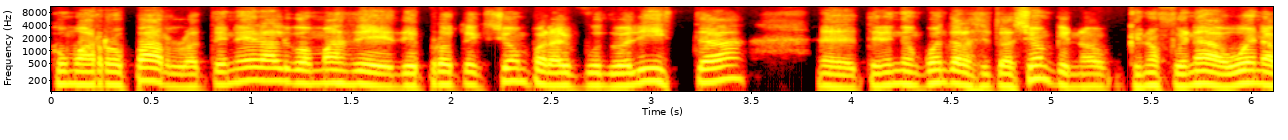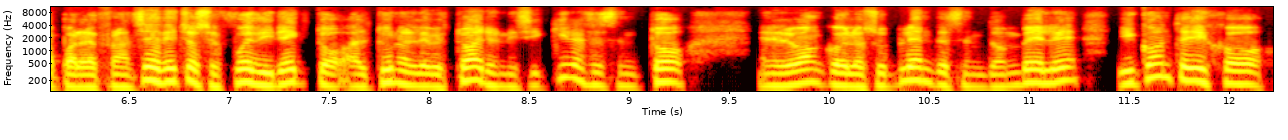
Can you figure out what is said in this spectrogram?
como a arroparlo, a tener algo más de, protección para el futbolista, eh, teniendo en cuenta la situación que no, que no fue nada buena para el francés. De hecho, se fue directo al túnel de vestuario, ni siquiera se sentó en el banco de los suplentes en Don Vélez, y Conte dijo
